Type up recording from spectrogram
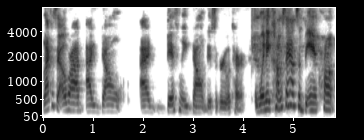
Like I said, overall, I, I don't, I definitely don't disagree with her. When it comes down to Ben Crump,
